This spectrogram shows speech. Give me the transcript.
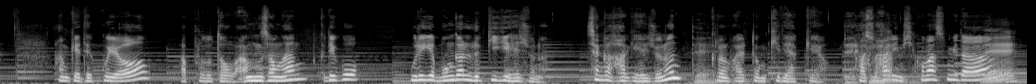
함께 듣고요. 앞으로도 더 왕성한 그리고 우리에게 뭔가를 느끼게 해주는 생각하게 해주는 네. 그런 활동 기대할게요. 네, 가수 감사합니다. 하림 씨 고맙습니다. 네.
